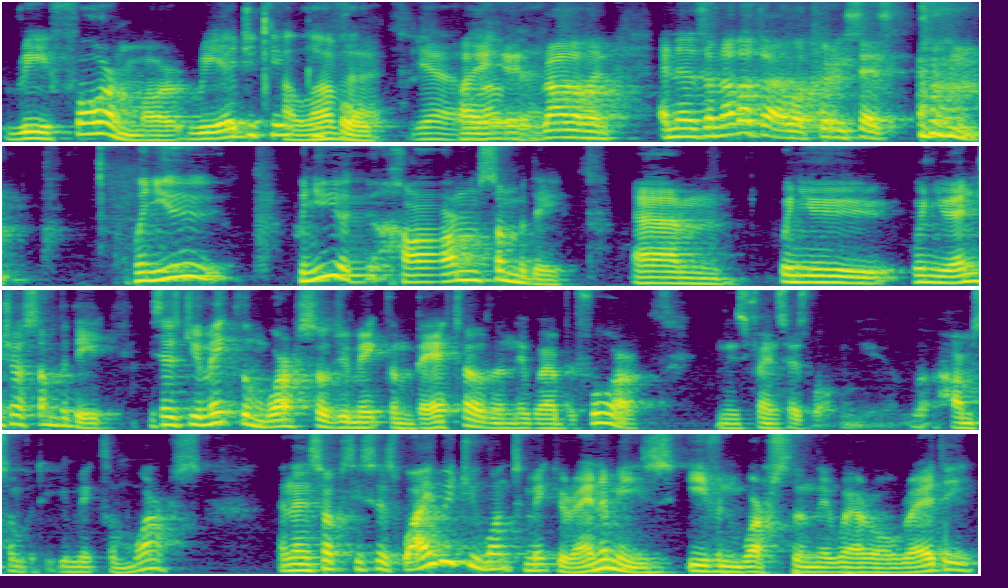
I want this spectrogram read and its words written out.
reform or re-educate. I love people. that. Yeah, by, love that. rather than. And there's another dialogue where he says, when you when you harm somebody, um, when you when you injure somebody, he says, do you make them worse or do you make them better than they were before? And his friend says, well, when you harm somebody, you make them worse. And then Socrates says, why would you want to make your enemies even worse than they were already?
